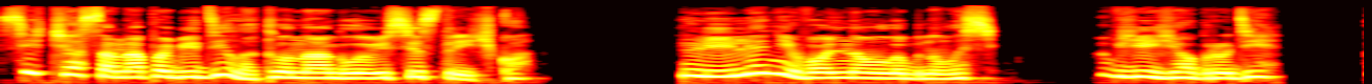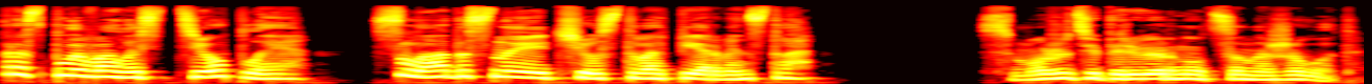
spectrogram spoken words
Сейчас она победила ту наглую сестричку. Лиля невольно улыбнулась. В ее груди расплывалось теплое, сладостное чувство первенства. Сможете перевернуться на живот?»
